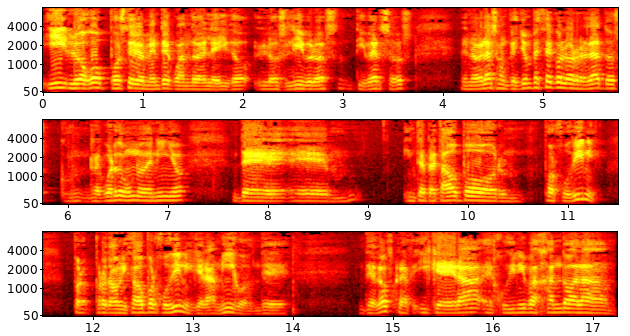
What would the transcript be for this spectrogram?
Y luego, posteriormente, cuando he leído los libros diversos de novelas, aunque yo empecé con los relatos, con- recuerdo uno de niño, de, eh, interpretado por, por Houdini, pro- protagonizado por Houdini, que era amigo de, de Lovecraft, y que era eh, Houdini bajando a la,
